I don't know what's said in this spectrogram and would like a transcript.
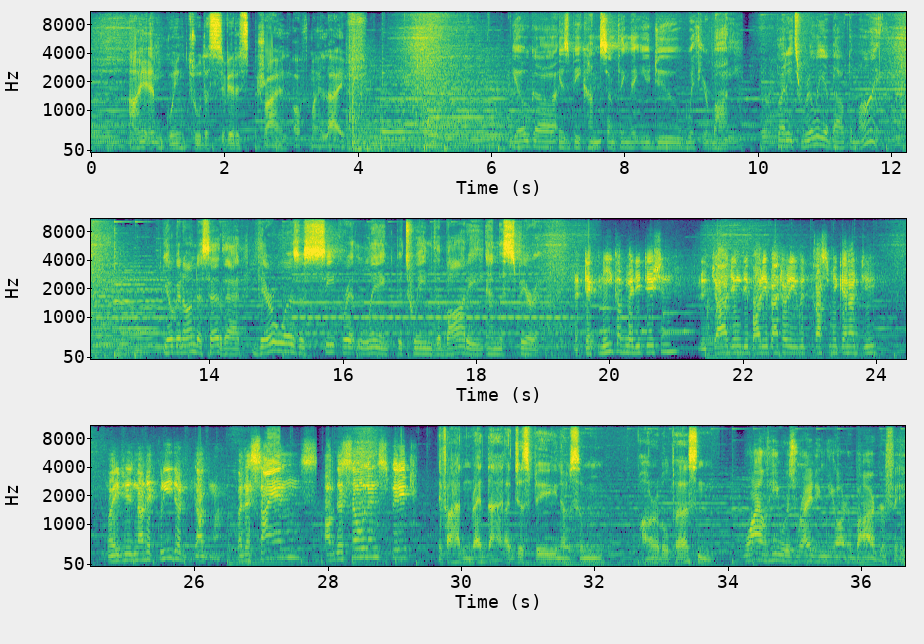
I am going through the severest trial of my life. Yoga has become something that you do with your body, but it's really about the mind. Yogananda said that there was a secret link between the body and the spirit. The technique of meditation, recharging the body battery with cosmic energy, for it is not a creed or dogma, but the science of the soul and spirit. If I hadn't read that, I'd just be, you know, some horrible person. While he was writing the autobiography,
